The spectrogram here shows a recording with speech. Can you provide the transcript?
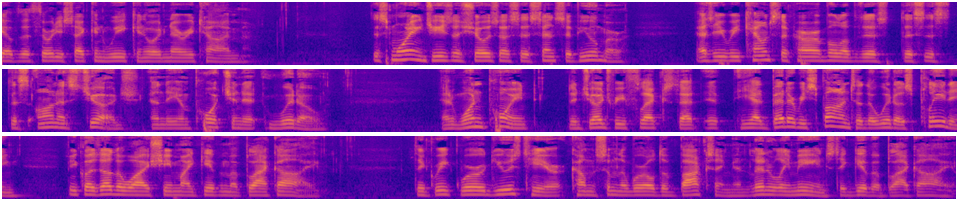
of the 32nd week in Ordinary Time. This morning, Jesus shows us his sense of humor as he recounts the parable of this, this, this dishonest judge and the importunate widow. At one point, the judge reflects that he had better respond to the widow's pleading because otherwise she might give him a black eye. The Greek word used here comes from the world of boxing and literally means to give a black eye.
